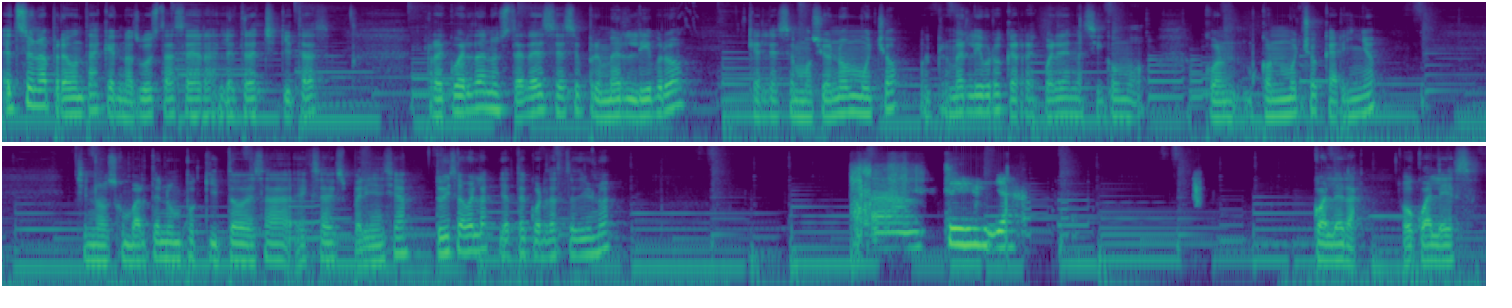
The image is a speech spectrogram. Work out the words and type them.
es una pregunta que nos gusta hacer a letras chiquitas. ¿Recuerdan ustedes ese primer libro que les emocionó mucho, el primer libro que recuerden así como con, mucho cariño. Si nos comparten un poquito esa, esa experiencia. ¿Tú, Isabela, ya te acordaste de uno? Ah, sí, ya. ¿Cuál era? ¿O cuál es?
